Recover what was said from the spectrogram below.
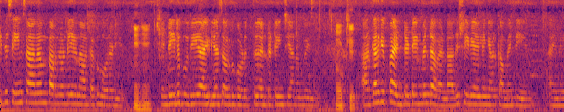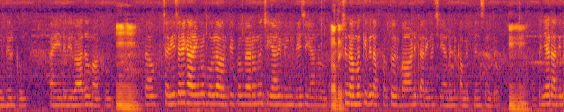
ഇത് സെയിം സാധനം പറഞ്ഞുകൊണ്ടേയിരുന്ന ആൾക്കാർക്ക് ബോറടിയും കയ്യിൽ പുതിയ ഐഡിയാസ് അവർക്ക് കൊടുത്ത് എന്റർടൈൻ ചെയ്യാനൊന്നുമില്ല ഇല്ല. ആൾക്കാർക്ക് ഇപ്പൊ എന്റർടൈൻമെന്റാ വേണ്ട. അത് ശരിയായില്ലെങ്കിൽ അവർ കമന്റ് ചെയ്യും. അതിനെ എതിർക്കും. അതിനെ വിവാദമാക്കും. ചെറിയ ചെറിയ കാര്യങ്ങൾ പോലും അവർക്ക് ഇപ്പം വേറെ ഒന്നും ചെയ്യാനില്ലെങ്കിൽ ഇതേ ചെയ്യാനുള്ളൂ. പക്ഷെ നമുക്ക് ഇതിനപ്പുറത്ത് ഒരുപാട് കാര്യങ്ങൾ ചെയ്യാനുള്ള കമ്മിറ്റ്മെന്റ്സ് ഉണ്ട്. അപ്പൊ ഞാൻ അതിൽ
